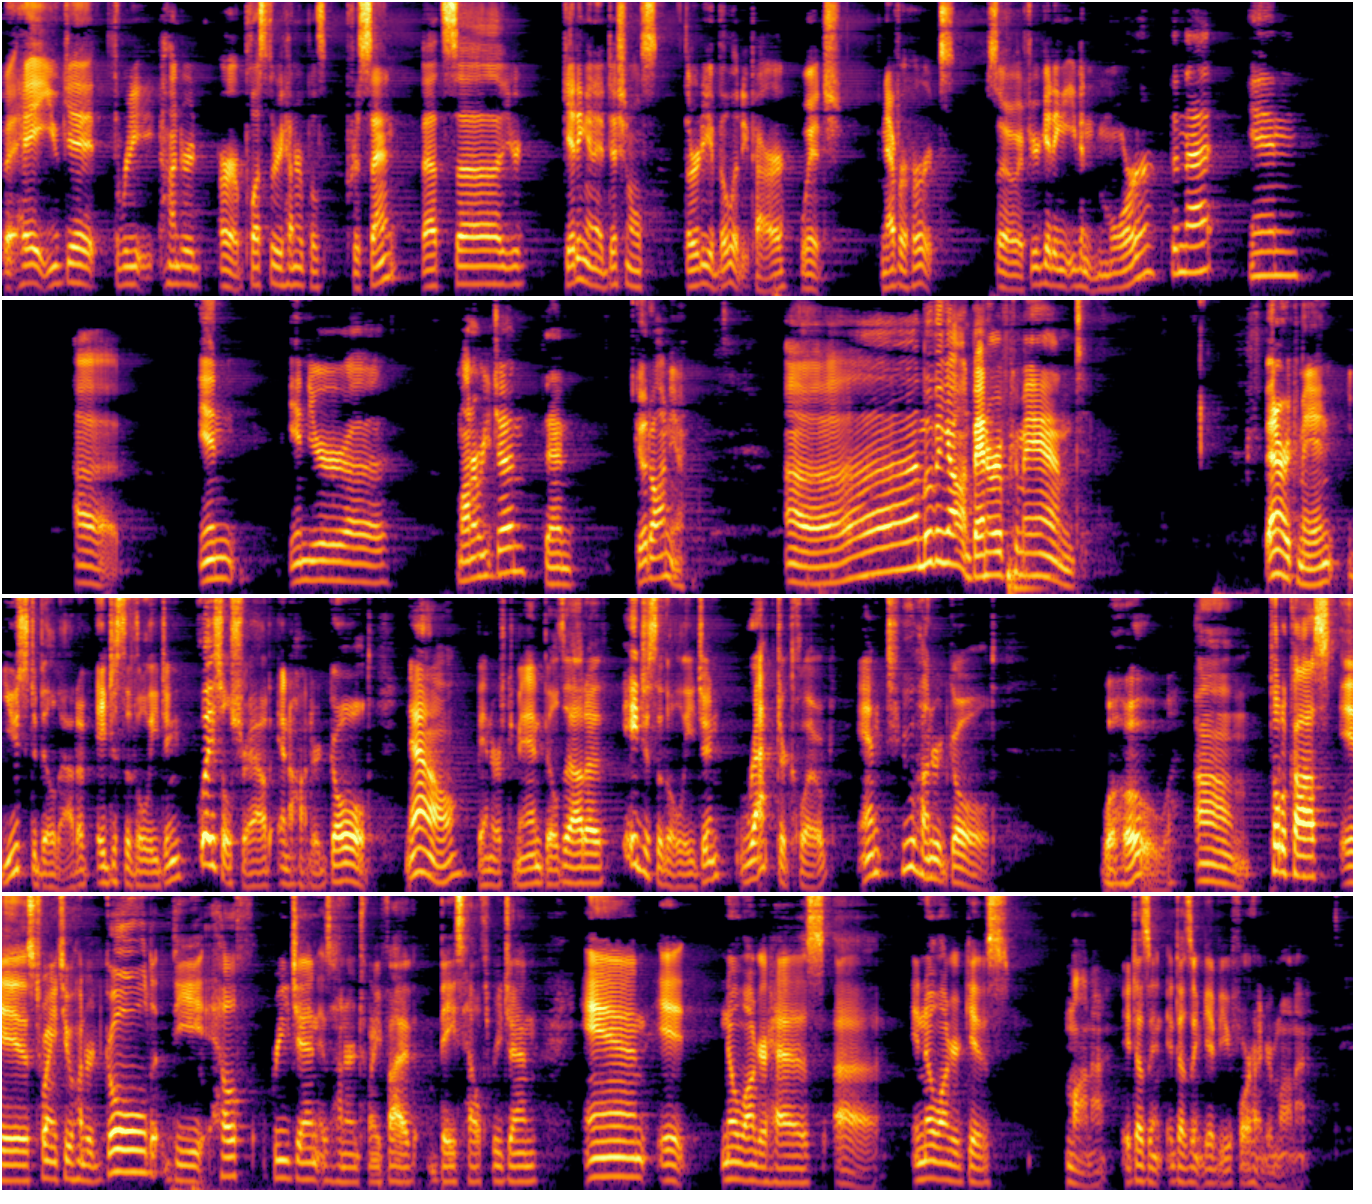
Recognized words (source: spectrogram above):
But hey, you get three hundred or plus three hundred percent. That's uh, you're getting an additional thirty ability power, which never hurts. So if you're getting even more than that in uh in in your uh mana regen, then good on you. Uh, moving on, Banner of Command. Banner of Command used to build out of Aegis of the Legion, Glacial Shroud, and 100 gold. Now, Banner of Command builds out of Aegis of the Legion, Raptor Cloak, and 200 gold. Whoa. Um, total cost is 2200 gold. The health regen is 125 base health regen, and it no longer has uh, it no longer gives mana. It doesn't it doesn't give you 400 mana.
